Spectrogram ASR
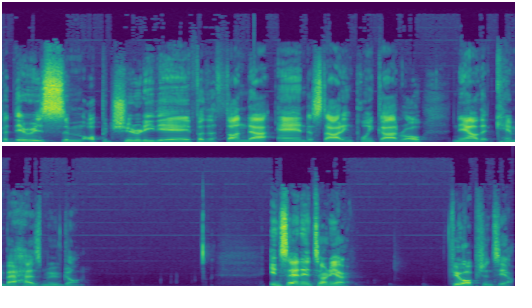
But there is some opportunity there for the Thunder and a starting point guard role now that Kemba has moved on. In San Antonio, few options here.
